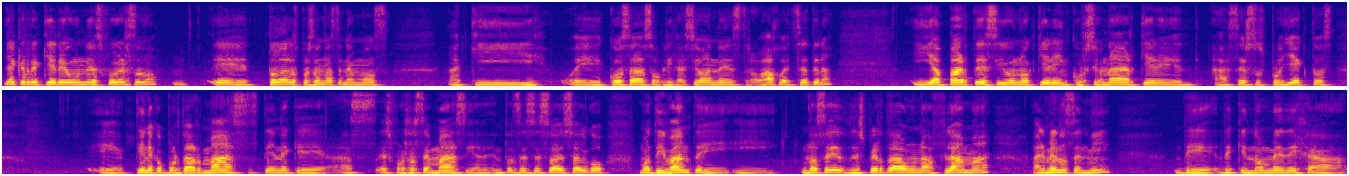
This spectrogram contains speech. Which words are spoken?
ya que requiere un esfuerzo. Eh, todas las personas tenemos aquí eh, cosas, obligaciones, trabajo, etcétera. Y aparte, si uno quiere incursionar, quiere hacer sus proyectos, eh, tiene que aportar más, tiene que esforzarse más. Y entonces eso es algo motivante y, no sé, despierta una flama, al menos en mí, de, que no me deja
